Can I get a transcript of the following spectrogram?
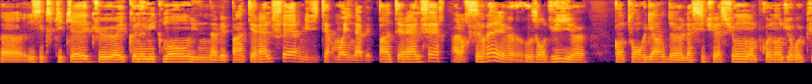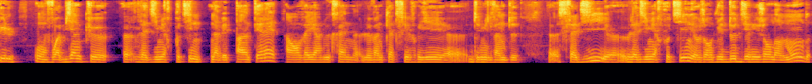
ils expliquaient que économiquement il n'avait pas intérêt à le faire, militairement il n'avait pas intérêt à le faire. Alors c'est vrai, aujourd'hui quand on regarde la situation en prenant du recul, on voit bien que euh, Vladimir Poutine n'avait pas intérêt à envahir l'Ukraine le 24 février 2022. Euh, euh, cela dit, Vladimir Poutine et aujourd'hui d'autres dirigeants dans le monde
